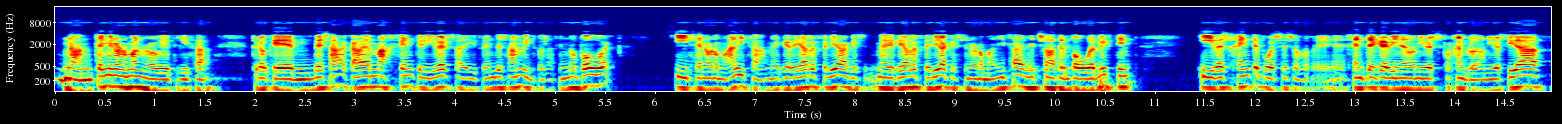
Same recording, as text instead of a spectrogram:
No, el término normal no lo voy a utilizar, pero que ves a cada vez más gente diversa de diferentes ámbitos haciendo power y se normaliza. Me quería referir a que me quería referir a que se normaliza el hecho de hacer powerlifting y ves gente, pues eso, eh, gente que viene de universidad, por ejemplo, de la universidad,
